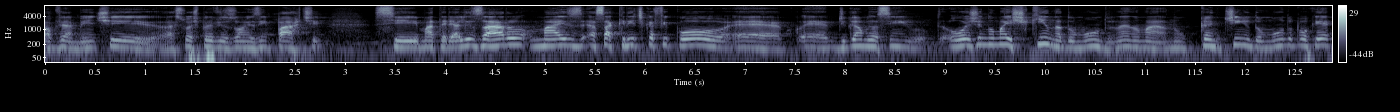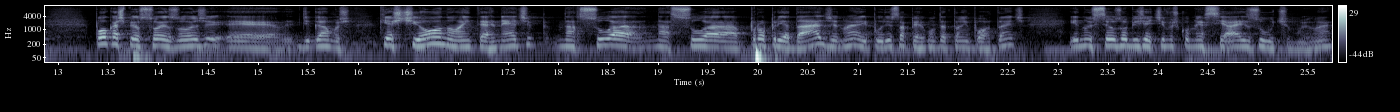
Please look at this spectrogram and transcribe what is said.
obviamente, as suas previsões, em parte, se materializaram, mas essa crítica ficou, é, é, digamos assim, hoje numa esquina do mundo, né, numa, num cantinho do mundo, porque poucas pessoas hoje, é, digamos, questionam a internet na sua, na sua propriedade, não é? e por isso a pergunta é tão importante, e nos seus objetivos comerciais últimos. Não é?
